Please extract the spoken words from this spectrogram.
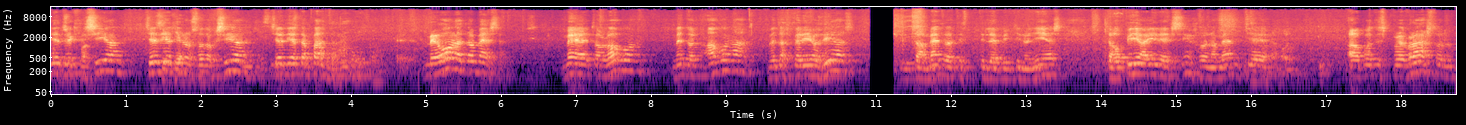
δια την Εκκλησία, και δια την Ορθοδοξία, και δια τα πάντα. Με όλα τα μέσα. Με τον λόγο, με τον άμμονα, με τα περιοδίας, τα μέτρα της τηλεπικοινωνίας, τα οποία είναι σύγχρονα μεν και από τις πλευράς των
